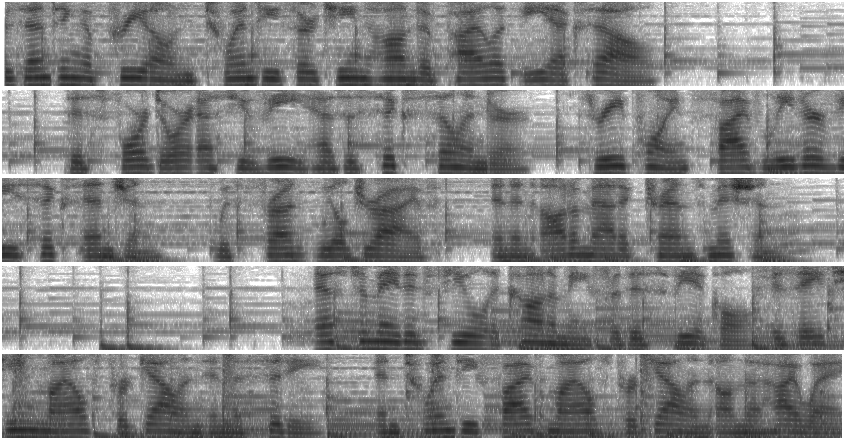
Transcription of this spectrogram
Presenting a pre-owned 2013 Honda Pilot EXL. This four-door SUV has a six-cylinder, 3.5-liter V6 engine, with front-wheel drive, and an automatic transmission. Estimated fuel economy for this vehicle is 18 miles per gallon in the city, and 25 miles per gallon on the highway.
